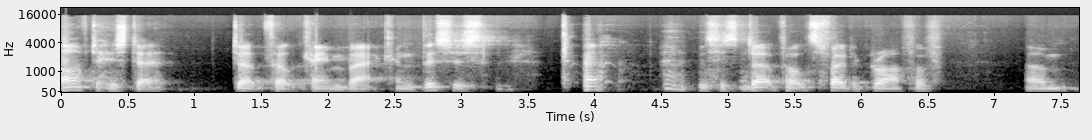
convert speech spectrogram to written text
after his death, Dörpfeld came back, and this is this is Dörpfeld's photograph of um,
